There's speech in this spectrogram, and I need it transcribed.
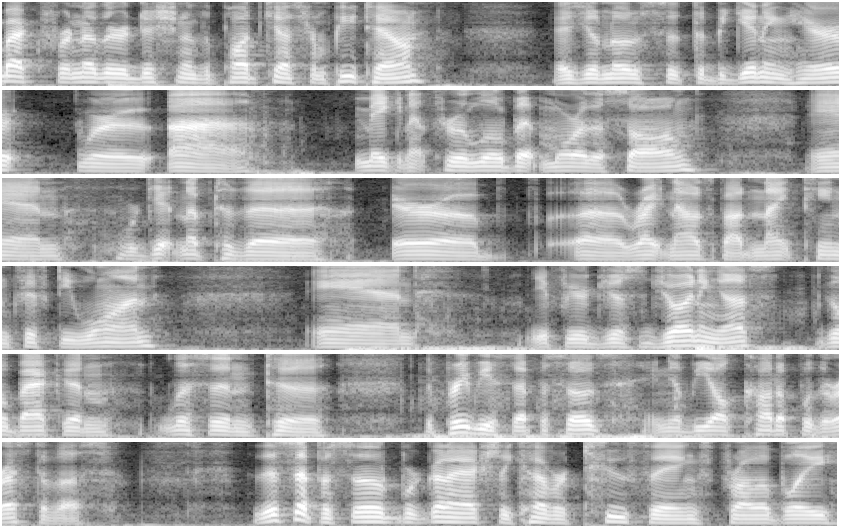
Welcome back for another edition of the podcast from P Town. As you'll notice at the beginning here, we're uh, making it through a little bit more of the song, and we're getting up to the era of uh, right now. It's about 1951, and if you're just joining us, go back and listen to the previous episodes, and you'll be all caught up with the rest of us. This episode, we're going to actually cover two things probably.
